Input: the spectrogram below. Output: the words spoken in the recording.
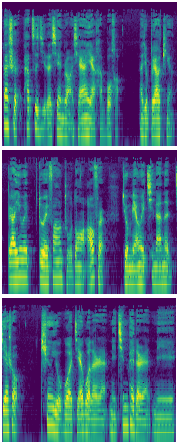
但是她自己的现状显然也很不好，那就不要听，不要因为对方主动 offer 就勉为其难的接受。听有过结果的人，你钦佩的人，你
